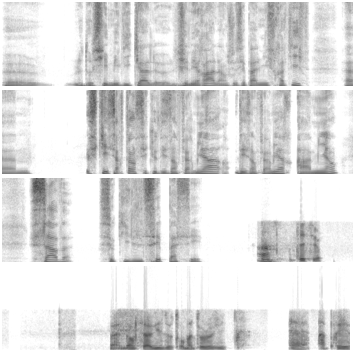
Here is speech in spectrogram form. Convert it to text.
le dossier médical général, hein, je ne sais pas, administratif. Ce qui est certain, c'est que des infirmières, des infirmières à Amiens savent ce qu'il s'est passé. Ah. C'est sûr. Ben, dans le service de traumatologie. Euh, après,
